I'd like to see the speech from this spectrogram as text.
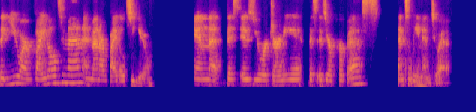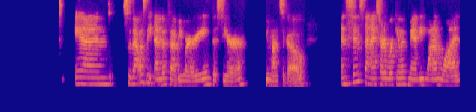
that you are vital to men and men are vital to you and that this is your journey, this is your purpose, and to lean into it. And so that was the end of February this year, a few months ago. And since then, I started working with Mandy one on one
